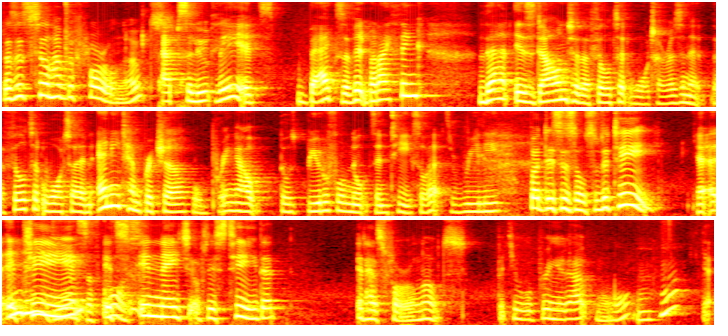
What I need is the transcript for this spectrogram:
Does it still have the floral notes? Absolutely, it's bags of it, but I think that is down to the filtered water, isn't it? The filtered water in any temperature will bring out those beautiful notes in tea. So that's really. But this is also the tea. Uh, indeed, tea, yes, of course. It's innate of this tea that it has floral notes, but you will bring it out more. Mm -hmm. Yeah.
